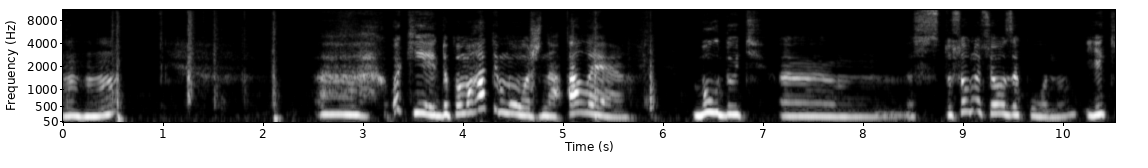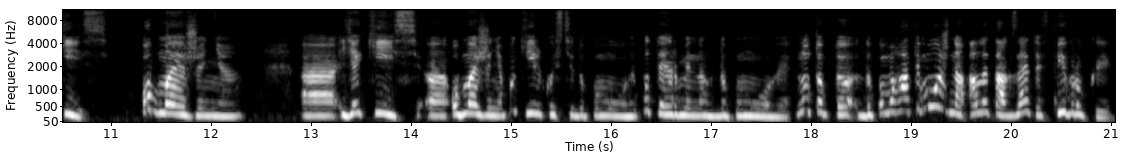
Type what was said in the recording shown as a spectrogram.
Угу. Окей, допомагати можна, але будуть ем, стосовно цього закону якісь обмеження, е, якісь е, обмеження по кількості допомоги, по термінах допомоги. Ну, тобто, допомагати можна, але так, знаєте, в півруки,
